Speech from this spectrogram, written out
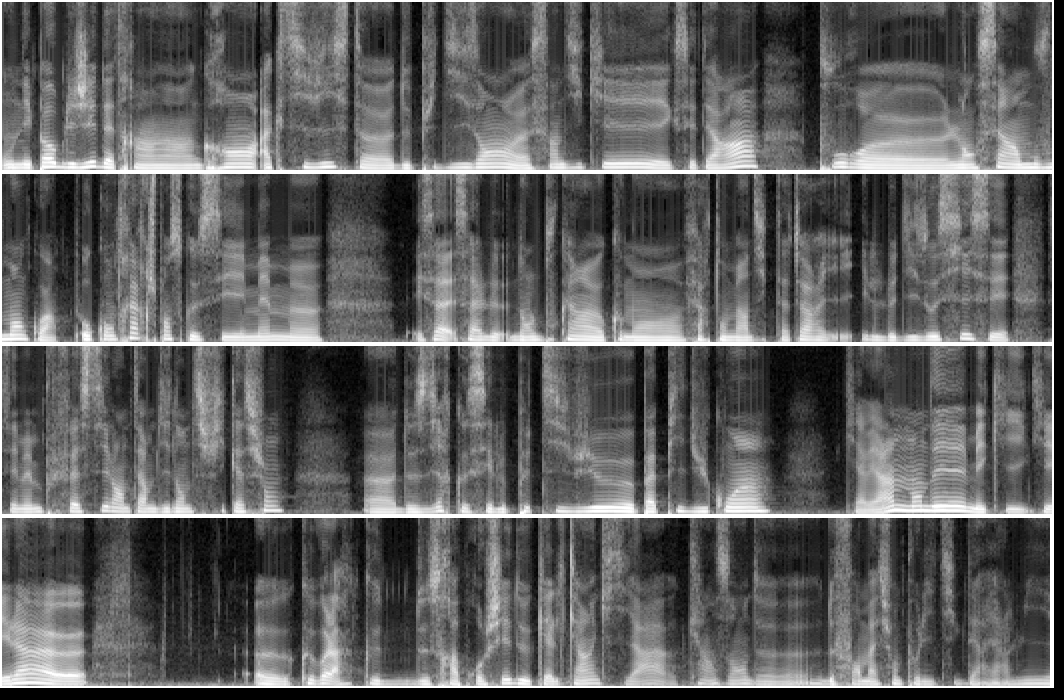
on n'est pas obligé d'être un grand activiste euh, depuis 10 ans, euh, syndiqué, etc., pour euh, lancer un mouvement. Quoi. Au contraire, je pense que c'est même... euh, et ça, dans le bouquin euh, Comment faire tomber un dictateur, ils, ils le disent aussi, c'est même plus facile en termes d'identification euh, de se dire que c'est le petit vieux papy du coin qui avait rien demandé, mais qui, qui est là, euh, euh, que voilà, que de se rapprocher de quelqu'un qui a 15 ans de, formation politique derrière lui.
